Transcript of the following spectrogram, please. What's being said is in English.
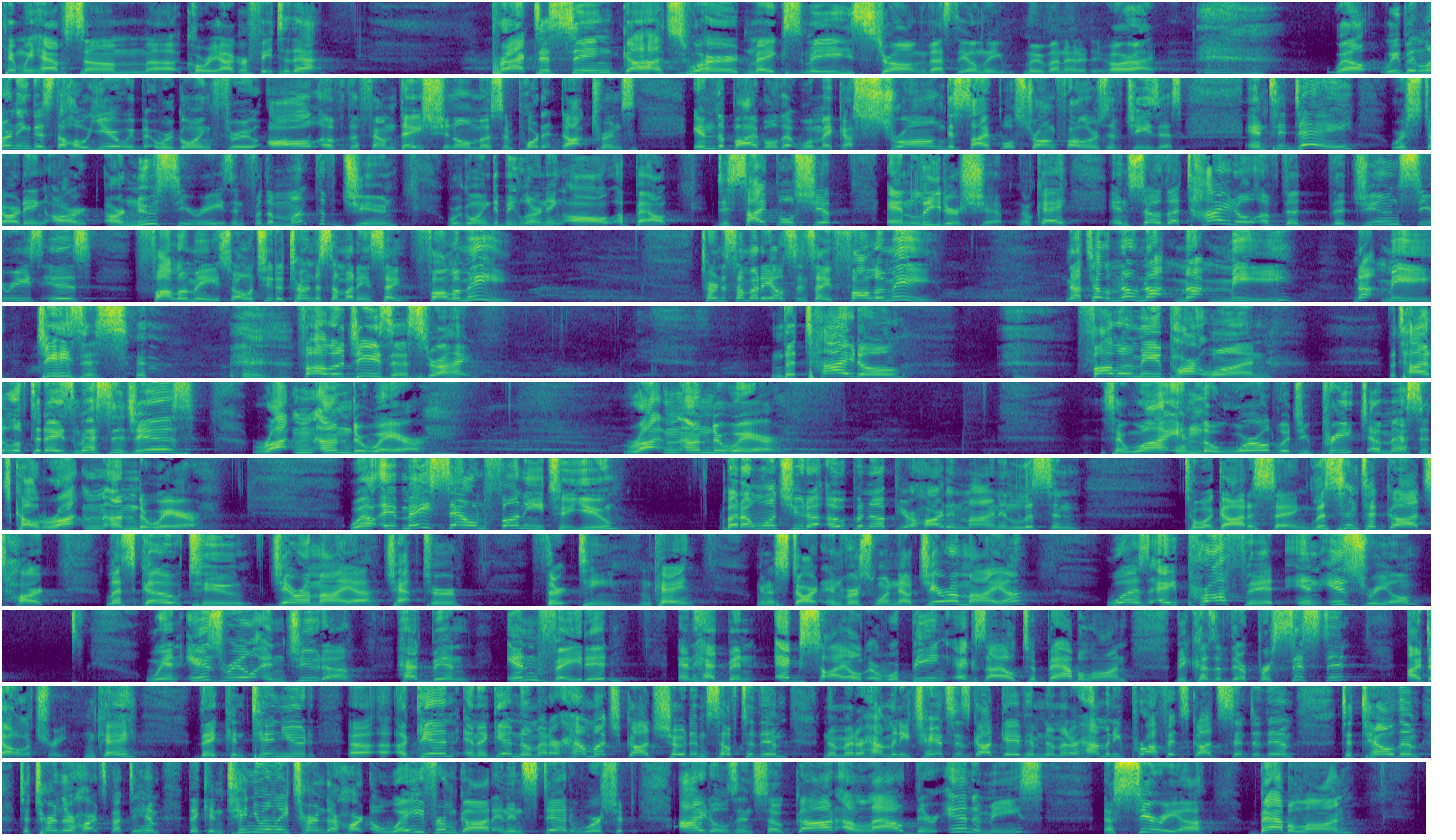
Can we have some uh, choreography to that? Practicing God's word makes me strong. That's the only move I know how to do. All right. Well, we've been learning this the whole year. we are going through all of the foundational, most important doctrines in the Bible that will make us strong disciples, strong followers of Jesus. And today, we're starting our, our new series. And for the month of June, we're going to be learning all about discipleship and leadership, okay? And so the title of the, the June series is Follow Me. So I want you to turn to somebody and say, Follow me. Follow me. Turn to somebody else and say, Follow me. Now tell them, no, not, not me, not me, Jesus. Follow Jesus, right? The title, Follow Me Part One. The title of today's message is Rotten Underwear. Rotten Underwear. You say, why in the world would you preach a message called Rotten Underwear? Well, it may sound funny to you but I want you to open up your heart and mind and listen to what God is saying. Listen to God's heart. Let's go to Jeremiah chapter 13, okay? I'm going to start in verse 1. Now, Jeremiah was a prophet in Israel when Israel and Judah had been invaded and had been exiled or were being exiled to Babylon because of their persistent idolatry, okay? They continued uh, again and again, no matter how much God showed himself to them, no matter how many chances God gave him, no matter how many prophets God sent to them to tell them to turn their hearts back to him, they continually turned their heart away from God and instead worshiped idols. And so God allowed their enemies, Assyria, Babylon,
